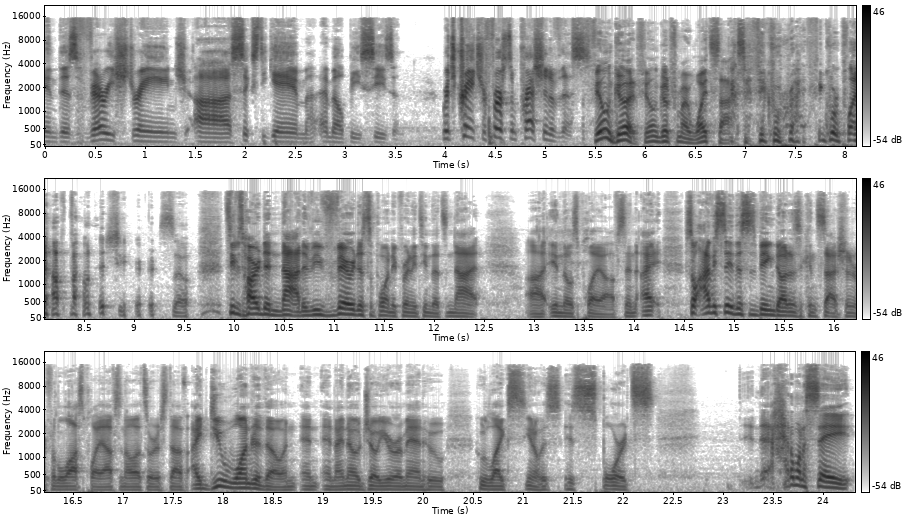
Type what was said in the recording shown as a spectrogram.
in this very strange uh, 60 game MLB season. Rich Kraetsch, your first impression of this? Feeling good, feeling good for my White Sox. I think we're I think we're playoff bound this year. So it seems hard to not. It'd be very disappointing for any team that's not uh, in those playoffs. And I so obviously this is being done as a concession for the lost playoffs and all that sort of stuff. I do wonder though, and and, and I know Joe, you're a man who who likes you know his his sports. I don't want to say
